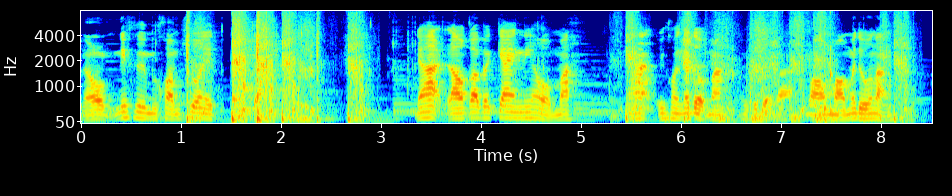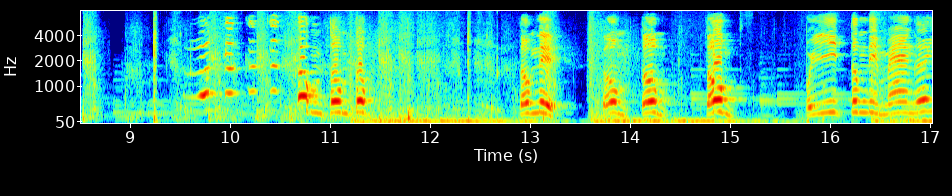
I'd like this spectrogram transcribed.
เรานี่คือมีความชั่วในตัวจ้ะนะฮะเราก็ไปแกล้งนี่ครับผมมานะฮะมีคนกระโดดมากระโดดมามองมองไม่ดูข้างหลัง ตุ้มตุ้มตุ้มตุ้มตุ้มตุ้มตุ้มปีตุ้มดิแม่งเอ้ย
